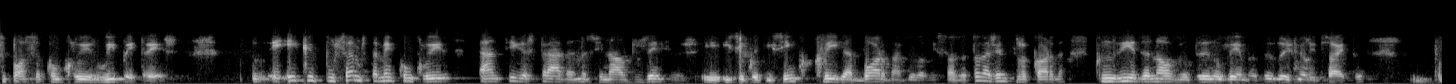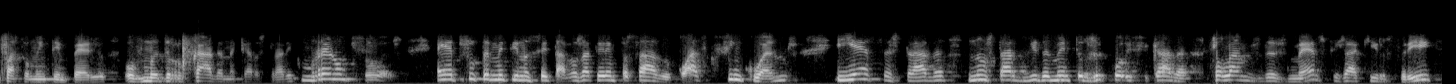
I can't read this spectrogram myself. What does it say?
se possa concluir o IP3 e que possamos também concluir a antiga Estrada Nacional 255, que liga Borba à Vila Viçosa. Toda a gente se recorda que no dia 19 de novembro de 2018, face ao intempério, houve uma derrocada naquela estrada e que morreram pessoas. É absolutamente inaceitável já terem passado quase que cinco anos e essa estrada não estar devidamente requalificada. Falamos das MERS, que já aqui referi,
